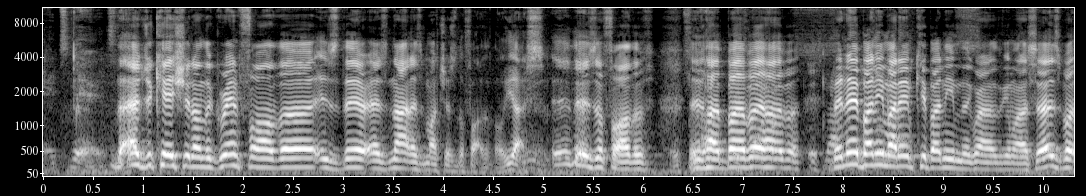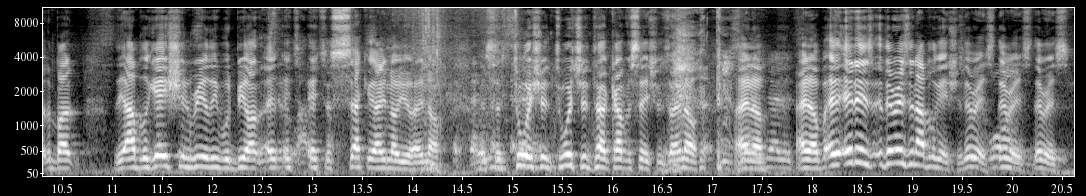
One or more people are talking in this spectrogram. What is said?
It's there. It's The education on the grandfather is there as not as much as the father, though. Yes, Eh, there's a father. There's ha- ba- ba- ha- Bnei banim harem ki banim, the Gemara- says, but but the obligation really would be on. it- It's it's a second. I know you. I know. It's a tuition tuition type conversations. I know. I know. I know. But it it is. There is an obligation. There is. There is. There is. There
